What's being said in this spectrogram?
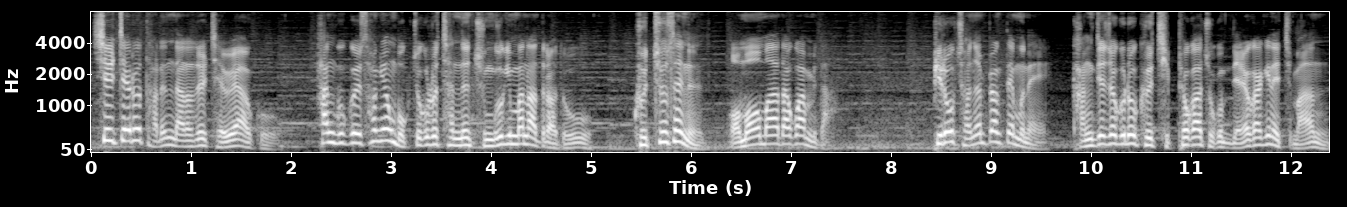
실제로 다른 나라를 제외하고 한국을 성형 목적으로 찾는 중국인만 하더라도 그 추세는 어마어마하다고 합니다. 비록 전염병 때문에 강제적으로 그 지표가 조금 내려가긴 했지만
